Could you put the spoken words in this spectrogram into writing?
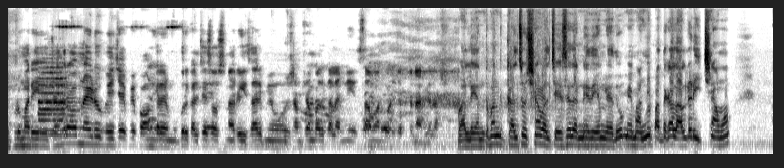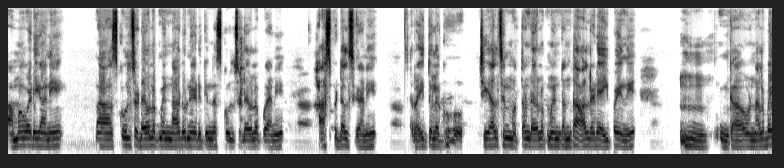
ఇప్పుడు మరి చంద్రబాబు నాయుడు బీజేపీ పవన్ కళ్యాణ్ ముగ్గురు కలిసేసి వస్తున్నారు. ఈసారి మేము సంక్షేమ పథకాలు అన్ని ఇస్తామని కూడా చెప్తున్నారు కదా. వాళ్ళు ఎంతమంది కలిసి వచ్చినా వాళ్ళు చేసేది అనేది ఏం లేదు. మేము అన్ని పథకాలు ఆల్రెడీ ఇచ్చినాము. అమ్మఒడి కానీ స్కూల్స్ డెవలప్మెంట్ నాడు నేడు కింద స్కూల్స్ డెవలప్ కానీ హాస్పిటల్స్ కానీ రైతులకు చేయాల్సిన మొత్తం డెవలప్మెంట్ అంతా ఆల్రెడీ అయిపోయింది. ఇంకా నలభై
